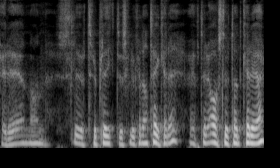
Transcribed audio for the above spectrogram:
Är det någon slutreplik du skulle kunna tänka dig efter avslutad karriär?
